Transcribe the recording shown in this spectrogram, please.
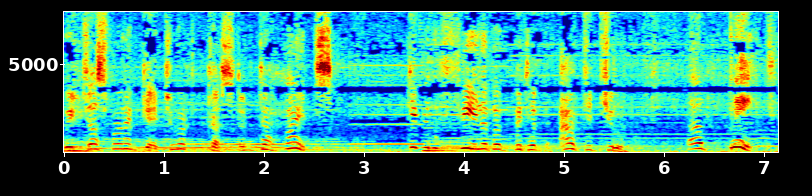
We just want to get you accustomed to heights. Give you the feel of a bit of altitude. A bit.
